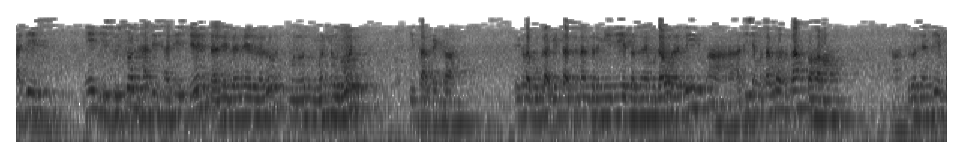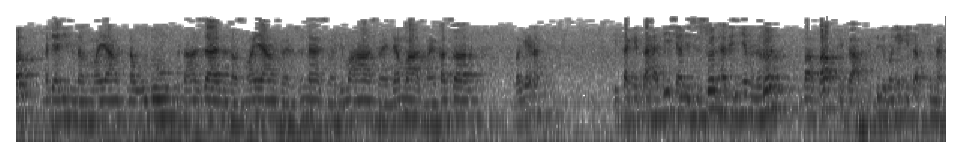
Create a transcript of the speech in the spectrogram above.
hadis Ni disusun hadis-hadis dia Dalil-dalil lalu menurut, menurut kitab fiqah. Jadi kalau buka kitab Sunan Termizi atau Sunan Mudawad nanti ha, Hadis yang pertama tentang taharah Ha, terus nanti bab hadis-hadis tentang semayang, tentang wudu, tentang azan, tentang semayang, semayang sunat, semayang jemaah, semayang jamak, semayang kasar, sebagainya. Kitab-kitab hadis yang disusun hadisnya menurut bab-bab fikah. Itu dipanggil kitab sunan.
